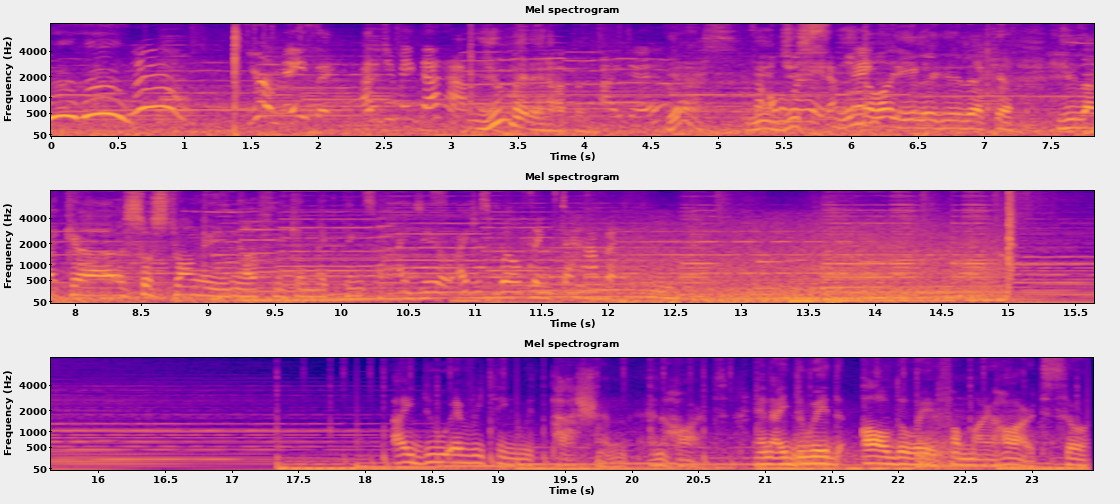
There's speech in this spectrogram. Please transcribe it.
Woo-hoo. Woo! You're amazing. How did you make that happen? You made it happen. I did. Yes, So, you just right, you know you like you like uh, you like uh, so strong enough you can make things happen. I do. I just will things to happen. I do everything with passion and heart, and I do it all the way from my heart. So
